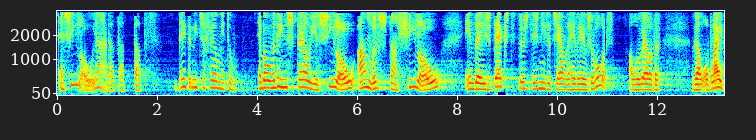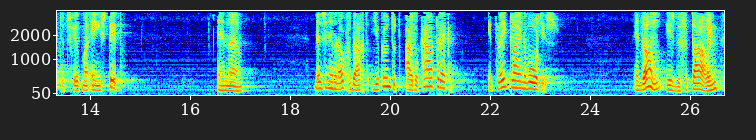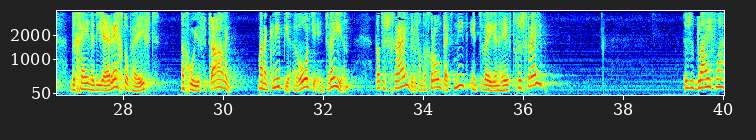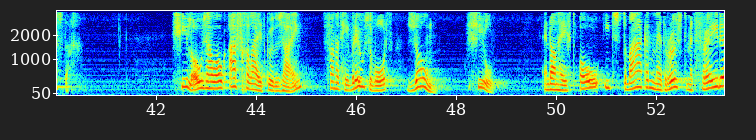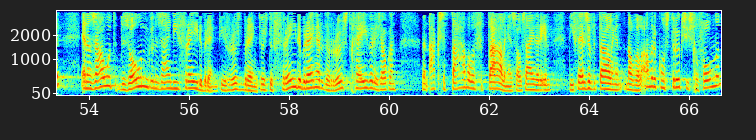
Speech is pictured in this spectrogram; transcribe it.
En Silo, ja, dat, dat, dat deed er niet zoveel meer toe. En bovendien spel je silo anders dan Shilo in deze tekst. Dus het is niet hetzelfde Hebreeuwse woord. Alhoewel het er wel op lijkt. Het scheelt maar één stip. En uh, mensen hebben ook gedacht, je kunt het uit elkaar trekken. In twee kleine woordjes. En dan is de vertaling, degene die er recht op heeft, een goede vertaling. Maar dan knip je een woordje in tweeën wat de schrijver van de grondtekst niet in tweeën heeft geschreven. Dus het blijft lastig. Shiloh zou ook afgeleid kunnen zijn van het Hebreeuwse woord zoon. Shil. En dan heeft O iets te maken met rust, met vrede. En dan zou het de zoon kunnen zijn die vrede brengt, die rust brengt. Dus de vredebrenger, de rustgever, is ook een, een acceptabele vertaling. En zo zijn er in diverse vertalingen nog wel andere constructies gevonden.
